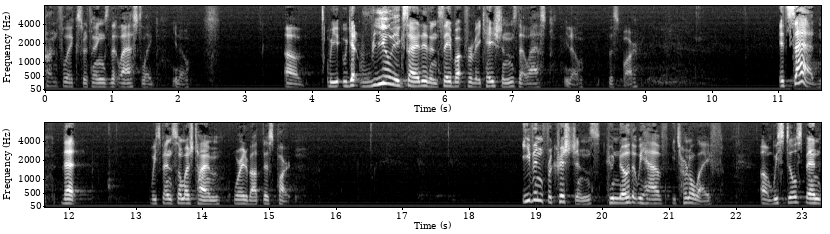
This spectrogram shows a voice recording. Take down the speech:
conflicts or things that last like, you know, uh, we, we get really excited and save up for vacations that last, you know, this far. It's sad that we spend so much time worried about this part. Even for Christians who know that we have eternal life, um, we, still spend,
